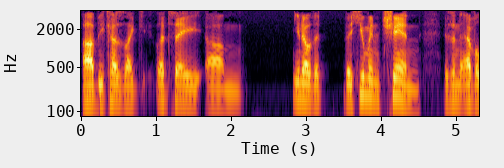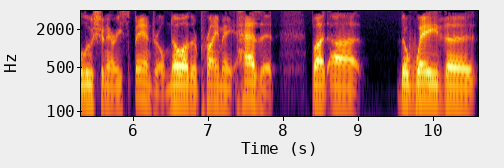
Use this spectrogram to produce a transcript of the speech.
Uh, because, like, let's say, um, you know, the the human chin is an evolutionary spandrel. No other primate has it, but uh, the way the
